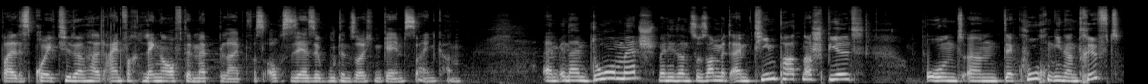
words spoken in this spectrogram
weil das Projektil dann halt einfach länger auf der Map bleibt, was auch sehr, sehr gut in solchen Games sein kann. Ähm, in einem Duo-Match, wenn ihr dann zusammen mit einem Teampartner spielt und ähm, der Kuchen ihn dann trifft,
